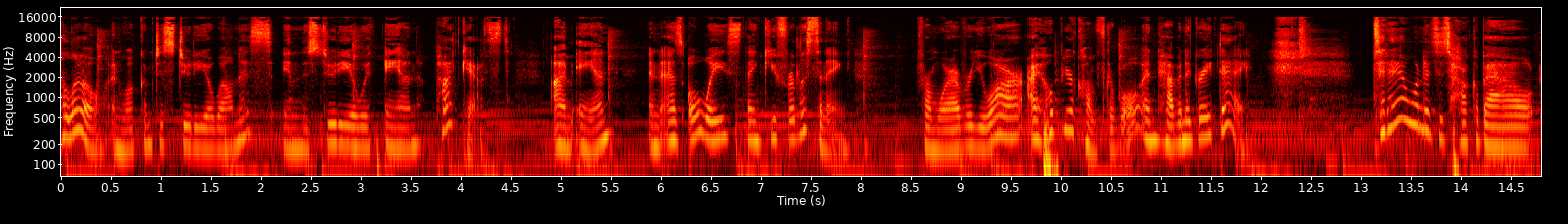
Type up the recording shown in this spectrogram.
Hello, and welcome to Studio Wellness in the Studio with Anne podcast. I'm Anne, and as always, thank you for listening. From wherever you are, I hope you're comfortable and having a great day. Today, I wanted to talk about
